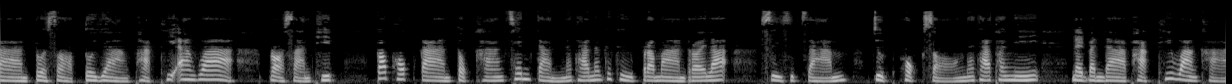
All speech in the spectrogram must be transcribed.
การตรวจสอบตัวอย่างผักที่อ้างว่าปลอดสารพิษ ก็พบการตกค้างเช่นกันนะคะ นั่นก็คือประมาณร้อยละ 43.62 นะคะ ทั้งนี้ในบรรดาผักที่วางขา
